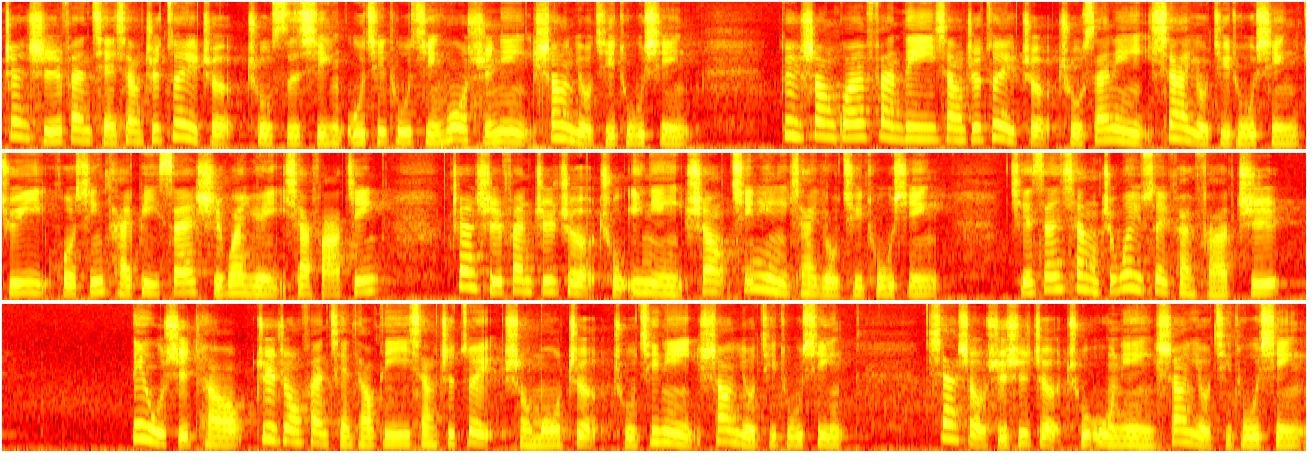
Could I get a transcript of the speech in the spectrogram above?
暂时犯前项之罪者，处死刑、无期徒刑或十年以上有期徒刑。对上官犯第一项之罪者，处三年以下有期徒刑、拘役或新台币三十万元以下罚金。暂时犯之者，处一年以上七年以下有期徒刑；前三项之未遂犯，罚之。第五十条，聚众犯前条第一项之罪，首谋者处七年以上有期徒刑；下手实施者处五年以上有期徒刑；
